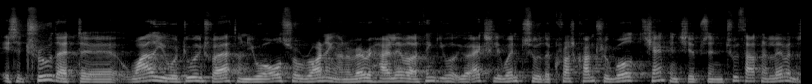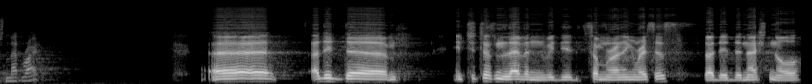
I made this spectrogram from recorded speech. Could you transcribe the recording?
is it true that uh, while you were doing triathlon, you were also running on a very high level? I think you, you actually went to the cross country world championships in 2011. Isn't that right? Uh, I did um, in 2011. We did some running races. So I did the national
